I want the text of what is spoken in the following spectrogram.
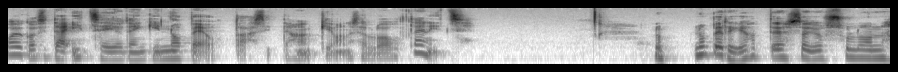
voiko sitä itse jotenkin nopeuttaa sitten hankkimalla sen luovuttajan itse? No, no periaatteessa, jos sulla on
